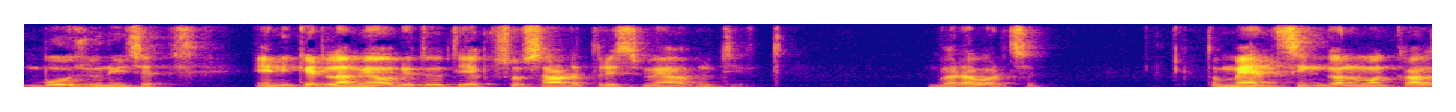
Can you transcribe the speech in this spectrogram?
બહુ જૂની છે. એની કેટલામી આવૃત્તિ હતી? એકસો સાડત્રીસમી આવૃત્તિ હતી. બરાબર છે? તો મેન સિંગલમાં કાલ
